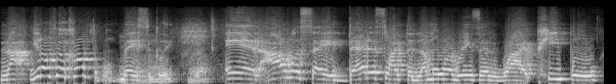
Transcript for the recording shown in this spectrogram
not. You don't feel comfortable, basically. Mm-hmm. Yeah. And I would say that is like the number one reason why people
